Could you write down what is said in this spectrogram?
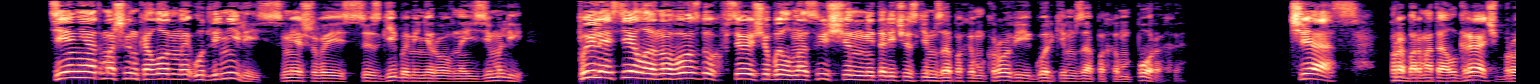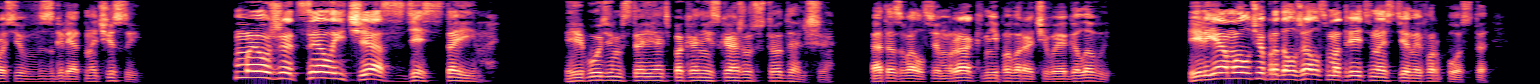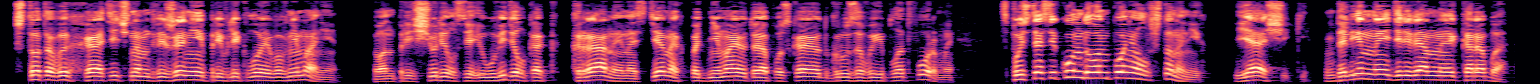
Тени от машин колонны удлинились, смешиваясь с изгибами неровной земли. Пыль осела, но воздух все еще был насыщен металлическим запахом крови и горьким запахом пороха. «Час!» — пробормотал грач, бросив взгляд на часы. «Мы уже целый час здесь стоим». «И будем стоять, пока не скажут, что дальше», — отозвался мрак, не поворачивая головы. Илья молча продолжал смотреть на стены форпоста. Что-то в их хаотичном движении привлекло его внимание. Он прищурился и увидел, как краны на стенах поднимают и опускают грузовые платформы. Спустя секунду он понял, что на них. Ящики, длинные деревянные короба.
